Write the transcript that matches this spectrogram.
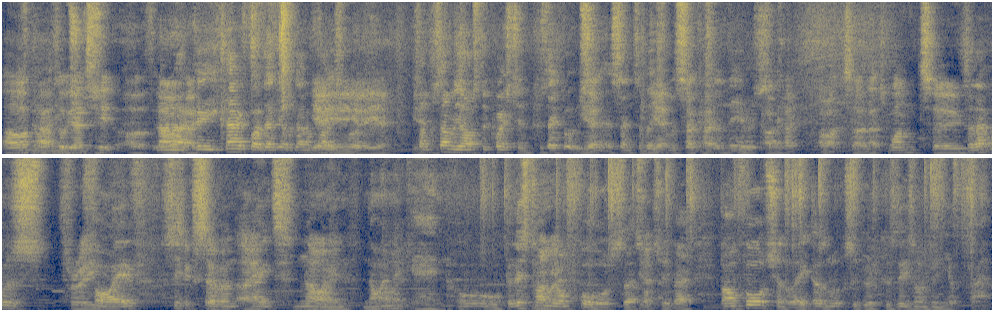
Oh, okay. I thought you had to hit. Oh, No, no, okay. you clarified that the other day on Yeah, yeah, Facebook. yeah, yeah. yeah. Some, somebody asked a question because they thought it was Yeah. centre centre, but Yeah, it's from the centre okay. to the nearest. So. Okay, alright, so that's one, two, So that was three. five, six, six, seven, seven, eight, eight, nine, nine. nine again. Oh, but this time Nine. you're on fours, so that's not too bad. But unfortunately, it doesn't look so good because these ones are in your back.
